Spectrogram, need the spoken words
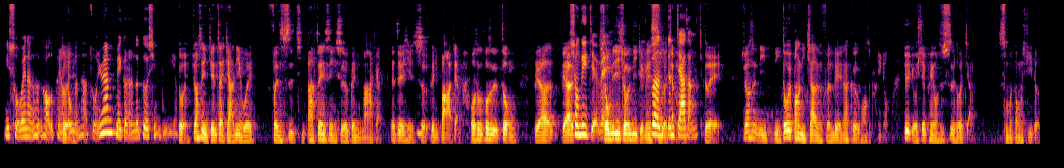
你所谓那个很好的朋友都跟他做，因为每个人的个性不一样。对，就像是你今天在家，你也会分事情啊，这件事情适合跟你妈讲，那这件事情适合跟你爸讲，或者说或是这种比较比较兄弟姐妹兄弟兄弟姐妹不能跟。家长讲。对，就像是你你都会帮你家人分类，那更何况是朋友？就是有些朋友是适合讲什么东西的，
